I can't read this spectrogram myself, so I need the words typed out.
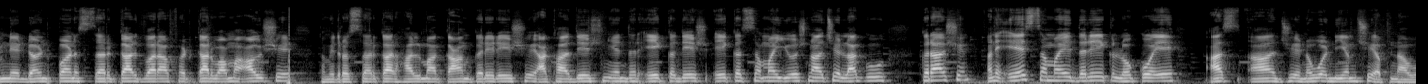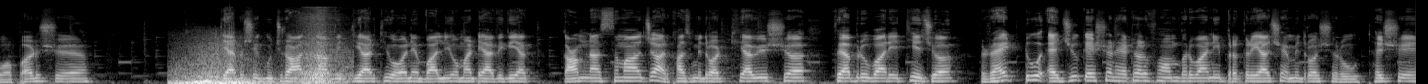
એમને દંડ પણ સરકાર દ્વારા ફટકારવામાં આવશે. તો મિત્રો, સરકાર હાલમાં કામ કરી રહી છે. આખા દેશની અંદર એક દેશ, એક જ સમય યોજના છે લાગુ કરાશે અને એ જ સમયે દરેક લોકોએ આ જે નવો નિયમ છે અપનાવવો પડશે. ત્યાર પછી ગુજરાતના વિદ્યાર્થીઓ અને વાલીઓ માટે આવી ગયા કામના સમાચાર. ખાસ મિત્રો, અઠ્યાવીસ ફેબ્રુઆરીથી જ રાઇટ ટુ એજ્યુકેશન હેઠળ ફોર્મ ભરવાની પ્રક્રિયા છે. મિત્રો, શરૂ થશે.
